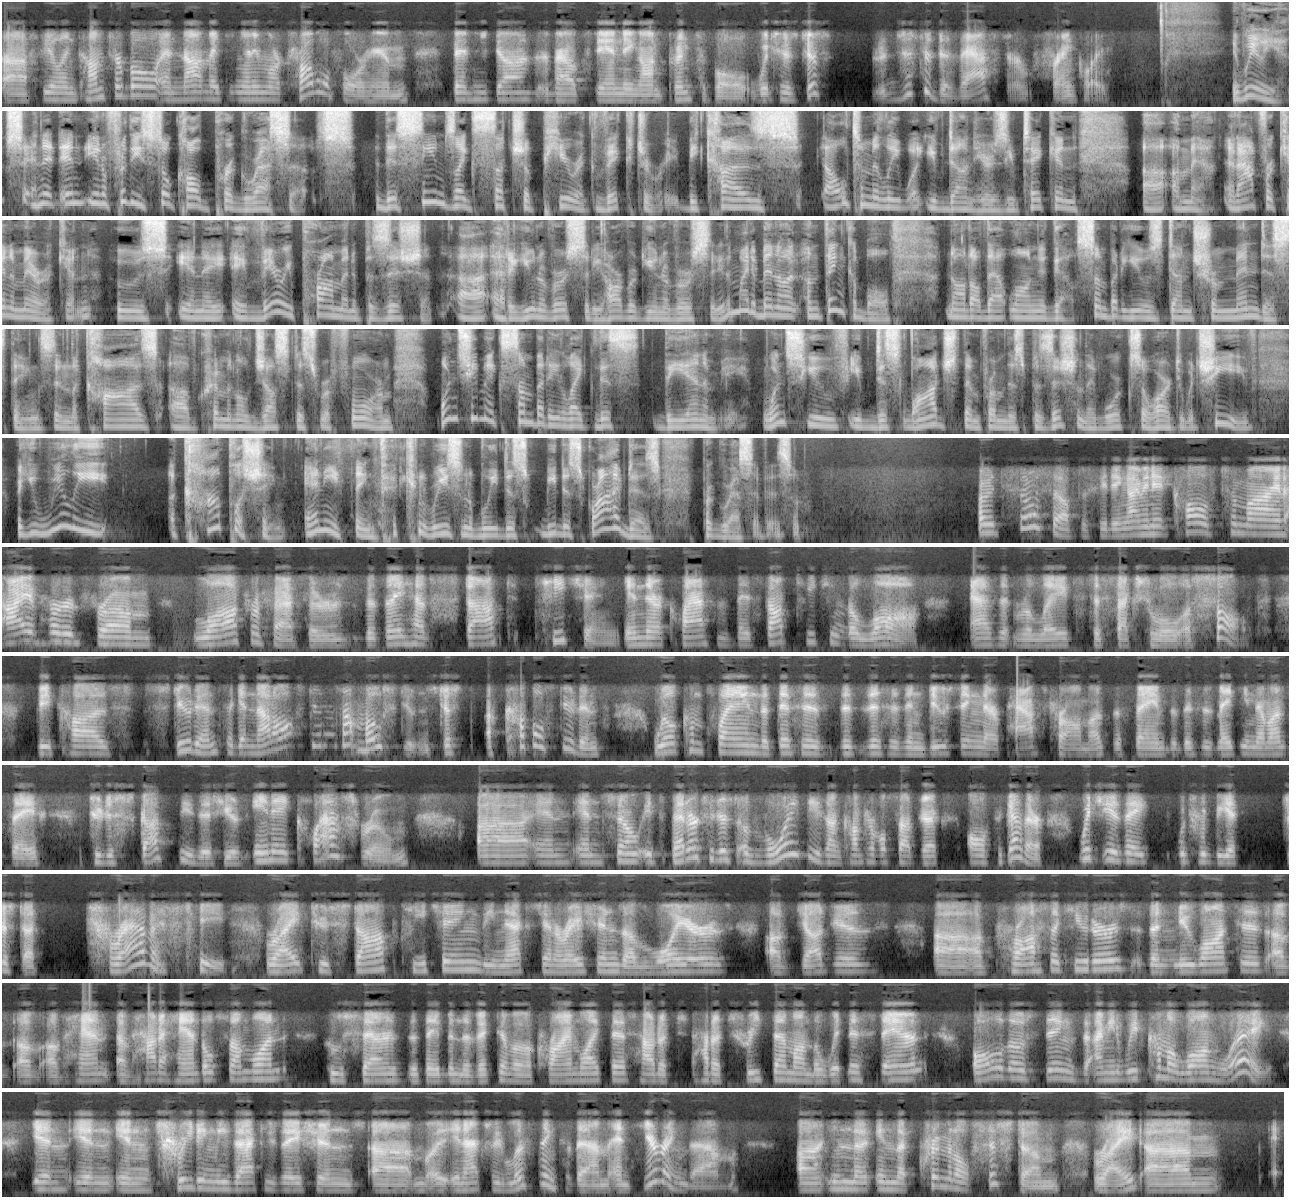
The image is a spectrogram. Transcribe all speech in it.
uh, feeling comfortable and not making any more trouble for him than he does about standing on principle, which is just just a disaster, frankly. It really is. And, it, and, you know, for these so called progressives, this seems like such a Pyrrhic victory because ultimately what you've done here is you've taken uh, a man, an African American, who's in a, a, very prominent position uh, at a university, Harvard University, that might have been un- unthinkable not all that long ago. Somebody who has done tremendous things in the cause of criminal justice reform. Once you make somebody like this the enemy, once you've, you've dislodged them from this position they've worked so hard to achieve, are you really really accomplishing anything that can reasonably dis- be described as progressivism. Oh, it's so self-defeating. I mean, it calls to mind. I have heard from law professors that they have stopped teaching in their classes. They stopped teaching the law as it relates to sexual assault because students, again, not all students, not most students, just a couple students will complain that this is this, this is inducing their past traumas, the same that this is making them unsafe to discuss these issues in a classroom. Uh, and and so it's better to just avoid these uncomfortable subjects altogether, which is a which would be a just a travesty, right? To stop teaching the next generations of lawyers, of judges, uh, of prosecutors the nuances of of of, hand, of how to handle someone who says that they've been the victim of a crime like this, how to how to treat them on the witness stand, all those things. I mean, we've come a long way in in in treating these accusations, um, in actually listening to them and hearing them uh, in the in the criminal system, right? Um,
